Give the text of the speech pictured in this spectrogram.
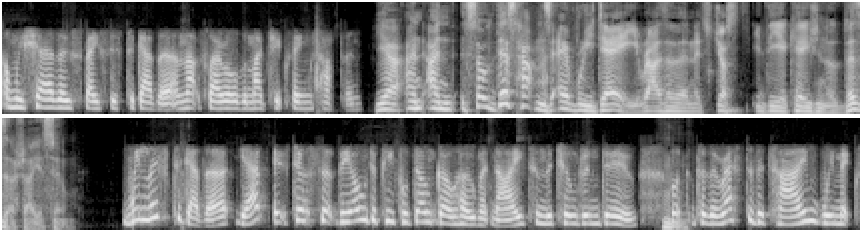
and we share those spaces together, and that's where all the magic things happen. Yeah, and, and so this happens every day rather than it's just the occasional visit, I assume. We live together, yep. It's just that the older people don't go home at night and the children do. Mm-hmm. But for the rest of the time, we mix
